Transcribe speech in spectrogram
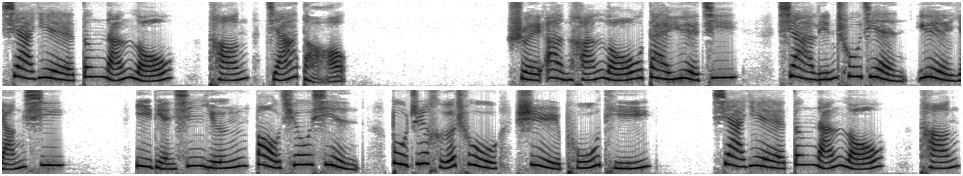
夏夜登南楼》，唐·贾岛。水岸寒楼带月姬，夏林初见岳阳西。一点新萤报秋信。不知何处是菩提，夏夜登南楼。唐·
